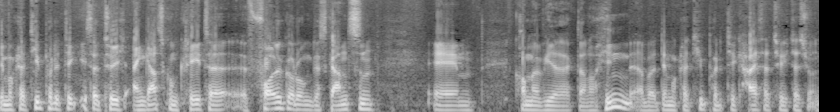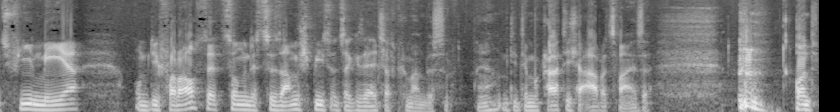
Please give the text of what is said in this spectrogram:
Demokratiepolitik ist natürlich eine ganz konkrete äh, Folgerung des Ganzen, ähm, kommen wir da noch hin, aber Demokratiepolitik heißt natürlich, dass wir uns viel mehr um die Voraussetzungen des Zusammenspiels unserer Gesellschaft kümmern müssen, ja, um die demokratische Arbeitsweise. Und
